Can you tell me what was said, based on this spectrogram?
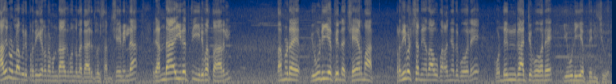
അതിനുള്ള ഒരു പ്രതികരണം ഉണ്ടാകുമെന്നുള്ള കാര്യത്തിൽ സംശയമില്ല. രണ്ടായിരത്തി ഇരുപത്തി നമ്മുടെ യു ഡി എഫിന്റെ ചെയർമാൻ പ്രതിപക്ഷ നേതാവ് പറഞ്ഞതുപോലെ കൊടുങ്കാറ്റ് പോലെ യു ഡി എഫ് തിരിച്ചു വരും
